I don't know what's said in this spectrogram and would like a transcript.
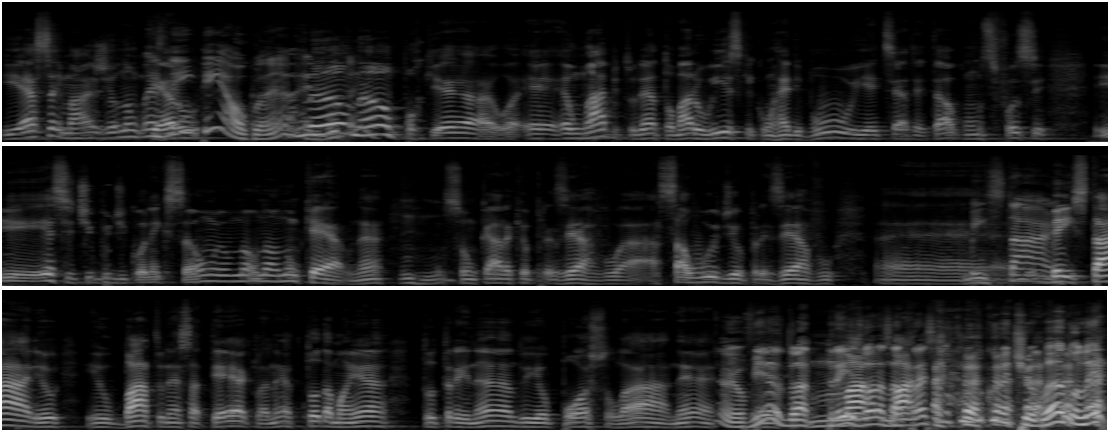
E essa imagem eu não Mas quero. nem tem álcool, né? Não, tem. não, porque é, é- é um hábito, né? Tomar o uísque com Red Bull e etc e tal, como se fosse. E esse tipo de conexão eu não, não, não quero, né? Uhum. Eu sou um cara que eu preservo a, a saúde, eu preservo. é, Bem-estar. Bem-estar, eu, eu bato nessa tecla, né? Toda manhã tô treinando e eu posto lá, né? Não, eu vi É, há três horas atrás no Clube Curitibano, né?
